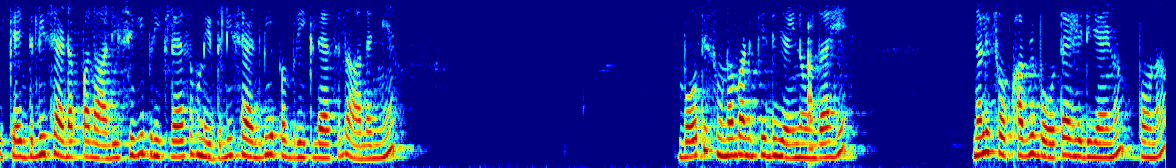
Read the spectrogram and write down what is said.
ਇੱਕ ਇਧਰਲੀ ਸਾਈਡ ਆਪਾਂ ਲਾ ਲਈ ਸੀਗੀ ਬਰੀਕ ਲੈਸ, ਹੁਣ ਇਧਰਲੀ ਸਾਈਡ ਵੀ ਆਪਾਂ ਬਰੀਕ ਲੈਸ ਲਾ ਲੈਣੀ ਆ ਬਹੁਤ ਹੀ ਸੋਹਣਾ ਬਣ ਕੇ ਡਿਜ਼ਾਈਨ ਆਉਂਦਾ ਇਹ। ਨਾਲੇ ਸੌਖਾ ਵੀ ਬਹੁਤ ਹੈ ਇਹ ਡਿਜ਼ਾਈਨ ਪਾਉਣਾ।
